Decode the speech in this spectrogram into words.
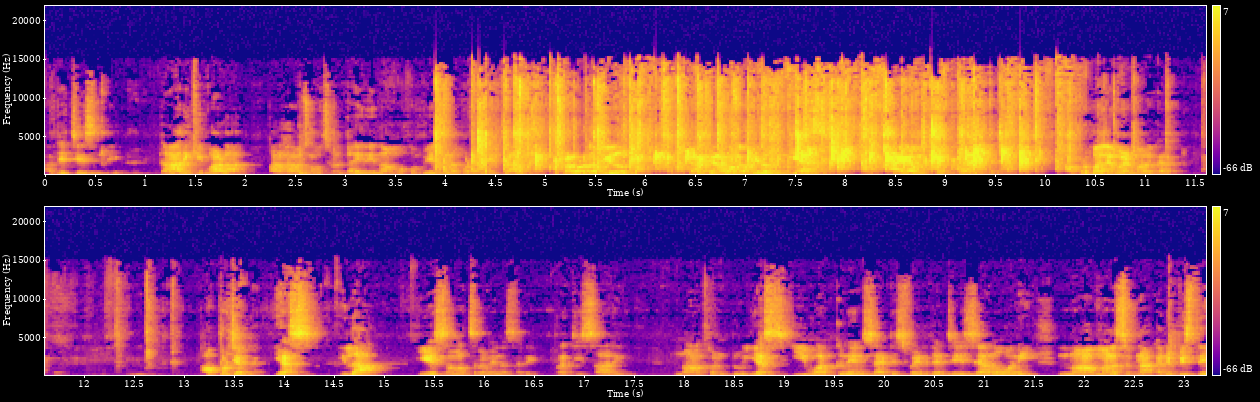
అదే చేసింది. దానికి వాళ్ళ పదహారు సంవత్సరాల డైరీ నా ఒక వేసిన కూడా నేను చాలా ప్రౌడ్గా ఫీల్ అవుతాను చాలా గర్వంగా ఫీల్ అవుతుంది ఎస్ ఐఎమ్ ఫిట్ కరెక్ట్ అప్పుడు బల్యం మేడం అది కరెక్ట్. అప్పుడు చెప్పాను ఎస్ ఇలా ఏ సంవత్సరమైనా సరే ప్రతిసారి నాకంటూ ఎస్ ఈ వర్క్ నేను సాటిస్ఫైడ్గా చేశాను అని నా మనసుకు నాకు అనిపిస్తే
